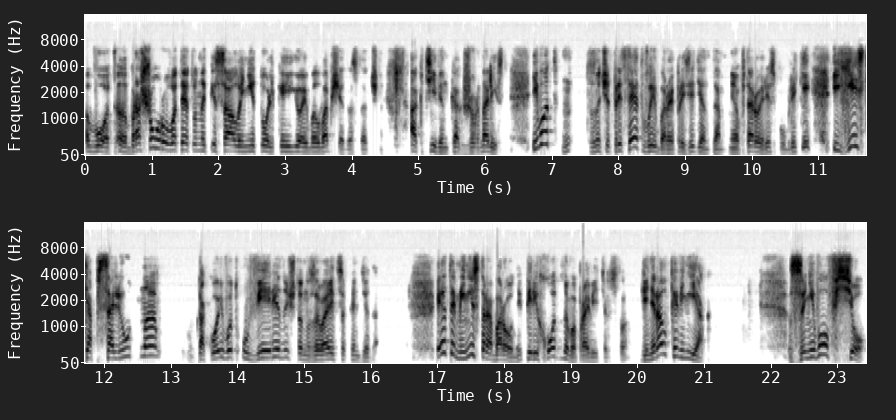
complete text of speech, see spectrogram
Вот. Э, брошюру вот эту написал, и не только ее, и был вообще достаточно активен как журналист. И вот значит, предстоят выборы президента э, Второй Республики, и есть абсолютно такой вот уверенный, что называется, кандидат. Это министр обороны переходного правительства, генерал Ковиньяк. За него все.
